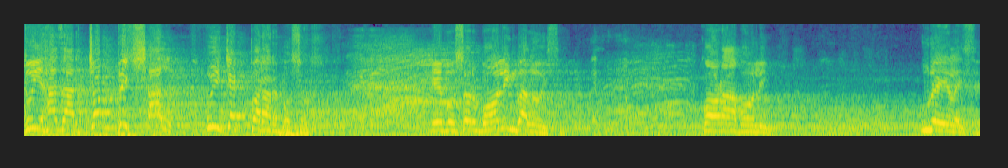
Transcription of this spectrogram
দুই হাজার চব্বিশ সাল উইকেট পড়ার বছর। এবছর বছর বোলিং ভালো হয়েছে। কড়া বোলিং উড়াই এলাইছে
